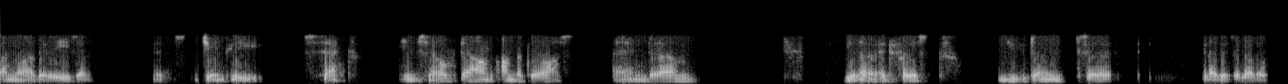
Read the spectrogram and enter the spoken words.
some other reason, it's gently sat himself down on the grass, and um, you know, at first you don't. Uh, you know, there's a lot of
